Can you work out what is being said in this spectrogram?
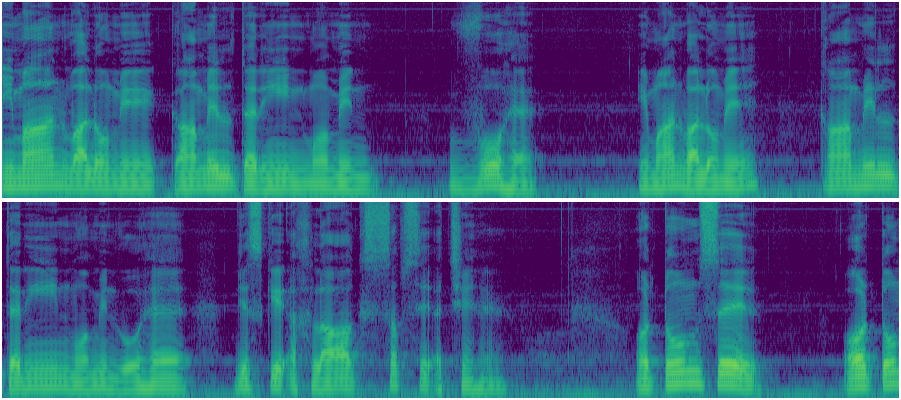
ईमान वालों में कामिल तरीन मोमिन वो है। ईमान वालों में कामिल तरीन मोमिन वो है जिसके अखलाक सबसे अच्छे हैं। और तुम से, और तुम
